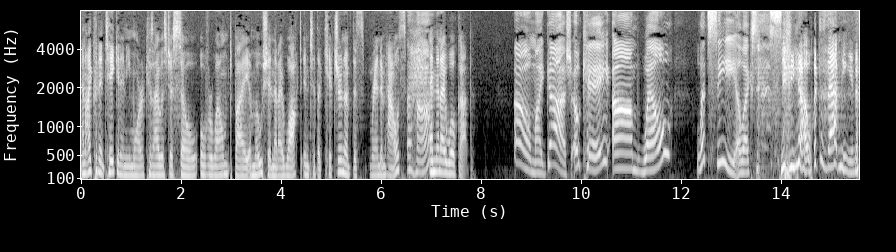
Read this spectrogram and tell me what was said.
And I couldn't take it anymore because I was just so overwhelmed by emotion that I walked into the kitchen of this random house Uh-huh. and then I woke up. Oh my gosh. Okay. Um. Well, let's see, Alexis. yeah. What does that mean?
